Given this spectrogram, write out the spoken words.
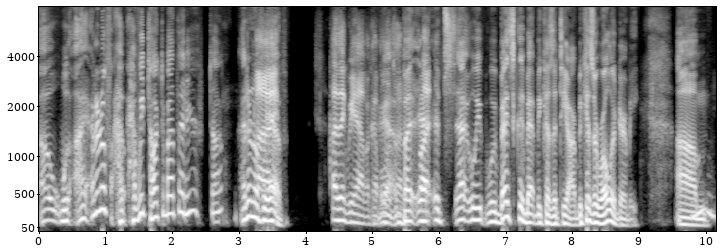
Oh, well, I, I don't know if have we talked about that here, Don. I don't know if we have. I think we have a couple of Yeah, times. but, uh, it's uh, we we basically met because of TR because of roller derby. Um,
